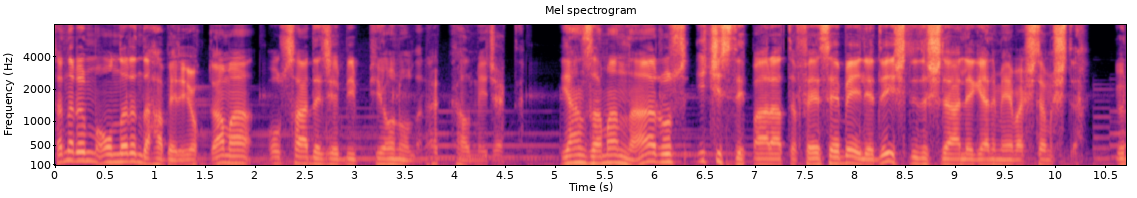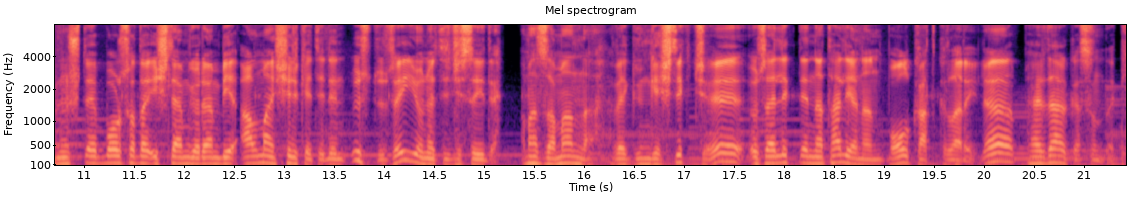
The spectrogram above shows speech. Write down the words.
Sanırım onların da haberi yoktu ama o sadece bir piyon olarak kalmayacaktı. Yan zamanla Rus iç istihbaratı FSB ile de içli dışlı hale gelmeye başlamıştı. Görünüşte borsada işlem gören bir Alman şirketinin üst düzey yöneticisiydi. Ama zamanla ve gün geçtikçe özellikle Natalya'nın bol katkılarıyla perde arkasındaki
